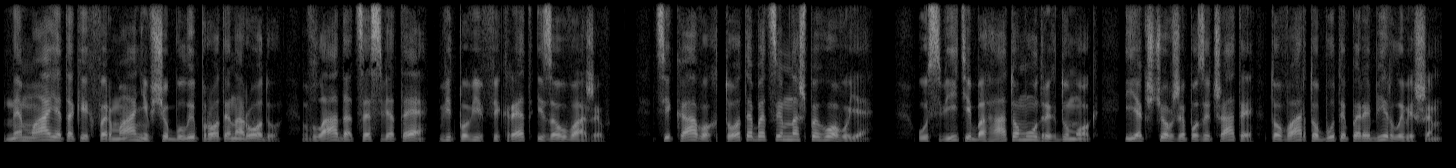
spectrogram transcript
Немає таких ферманів, що були проти народу. Влада це святе, відповів Фікрет і зауважив. Цікаво, хто тебе цим нашпиговує. У світі багато мудрих думок, і якщо вже позичати, то варто бути перебірливішим.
